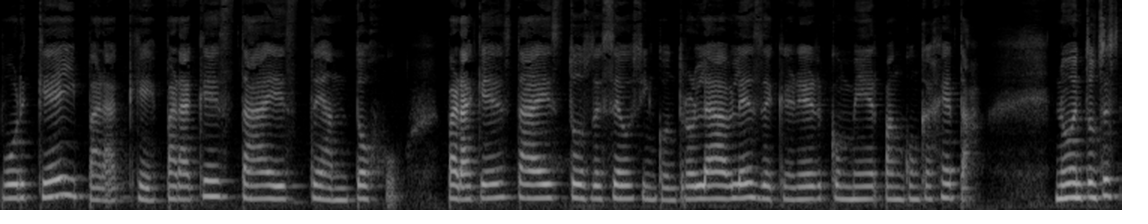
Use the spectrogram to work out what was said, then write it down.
por qué y para qué, para qué está este antojo, para qué está estos deseos incontrolables de querer comer pan con cajeta, ¿no? Entonces,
